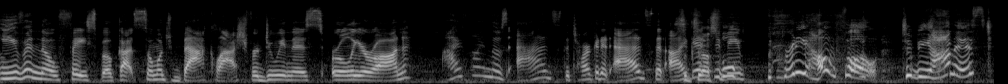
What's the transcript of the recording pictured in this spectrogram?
even though Facebook got so much backlash for doing this earlier on, I find those ads, the targeted ads that I Successful? get to be pretty helpful, to be honest.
